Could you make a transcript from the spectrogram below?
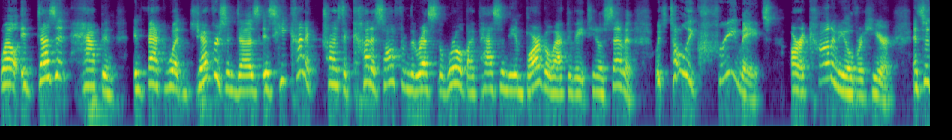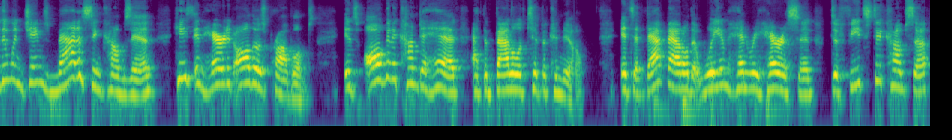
Well, it doesn't happen. In fact, what Jefferson does is he kind of tries to cut us off from the rest of the world by passing the Embargo Act of 1807, which totally cremates our economy over here. And so then when James Madison comes in, he's inherited all those problems. It's all going to come to head at the Battle of Tippecanoe. It's at that battle that William Henry Harrison defeats Tecumseh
